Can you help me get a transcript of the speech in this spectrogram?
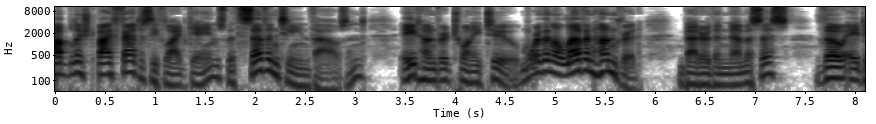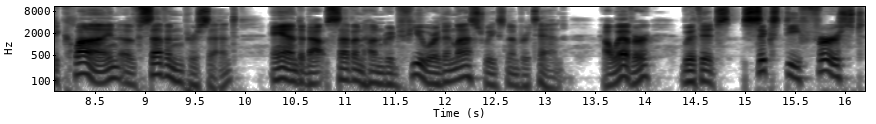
published by Fantasy Flight Games with 17,822, more than 1,100 better than Nemesis, though a decline of 7% and about 700 fewer than last week's number 10. However, with its 61st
